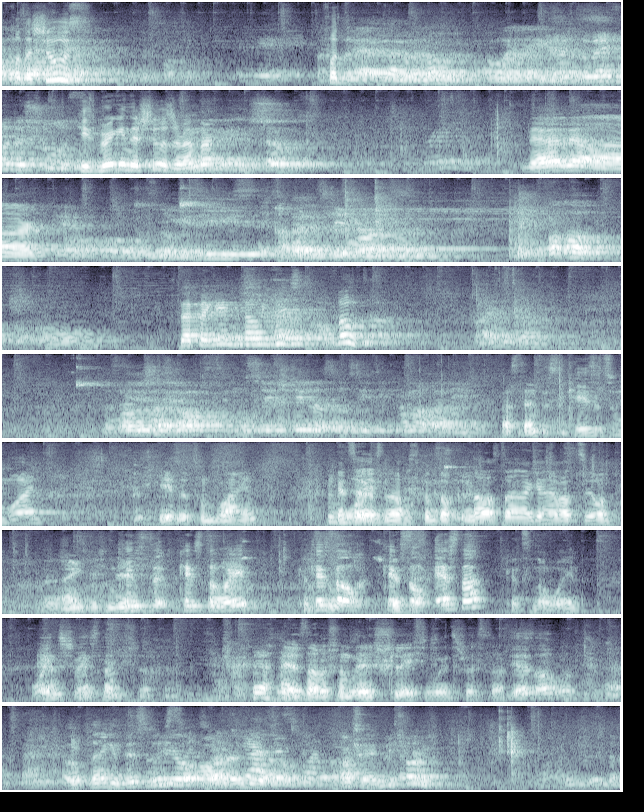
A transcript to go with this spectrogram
For the shoes. For the, You have to wait for the shoes. he's bringing the shoes, remember? There they are. Oh oh. Step back in. No. No. Pass auf, ich muss hier stehen lassen, sonst sieht die Kamera die. Was denn? Bisschen Käse zum Wein. Käse zum Wein. Kennst du das noch? Das kommt doch genau aus deiner Generation. Eigentlich Kennst du, kennst du Wayne? Kennst Kennst du- auch, kennst du auch Esther? Kennst du noch Wayne? Waynes Schwester? Der ist aber schon sehr schlecht. Waynes Schwester. Der ist auch. Are you playing in this video or in the other one? Okay. Which one?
